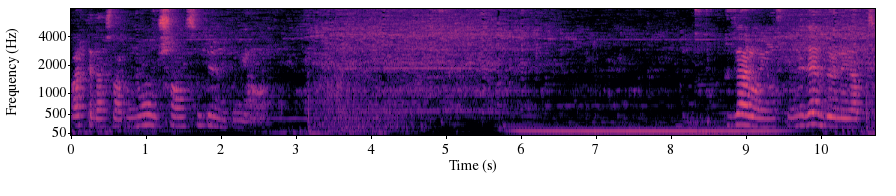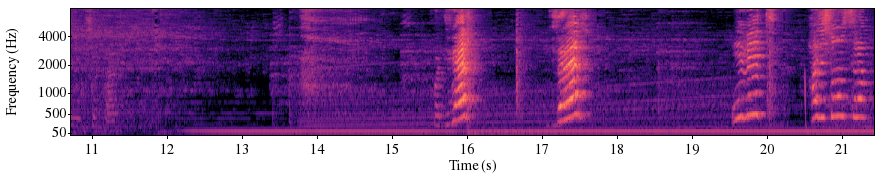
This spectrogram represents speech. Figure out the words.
Arkadaşlar ne oldu şansım döndü ya. Güzel oyunsun. Neden böyle yaptın bu sefer? Hadi ver. Ver. Evet. Hadi son sıra.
